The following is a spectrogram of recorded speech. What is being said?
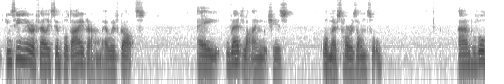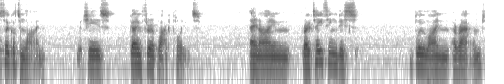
you can see here a fairly simple diagram where we've got a red line which is almost horizontal and we've also got a line which is going through a black point and I'm rotating this blue line around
